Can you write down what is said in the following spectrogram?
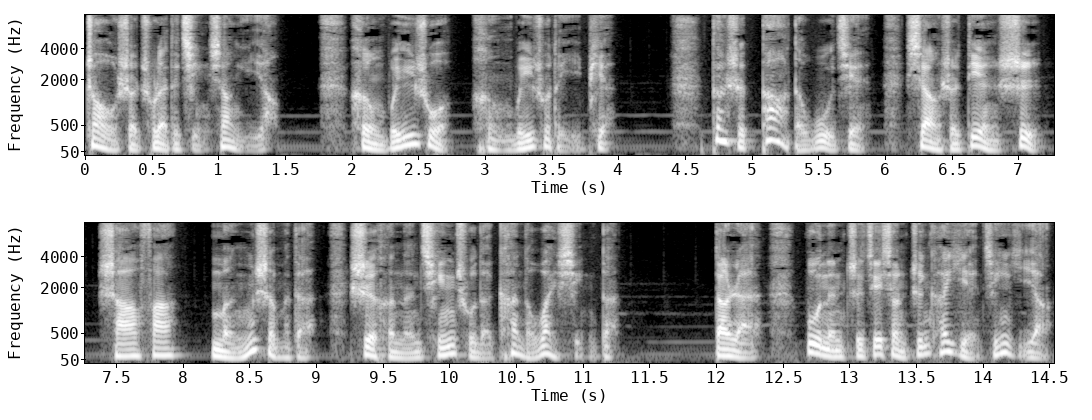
照射出来的景象一样，很微弱、很微弱的一片。但是大的物件，像是电视、沙发、门什么的，是很能清楚的看到外形的。当然，不能直接像睁开眼睛一样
